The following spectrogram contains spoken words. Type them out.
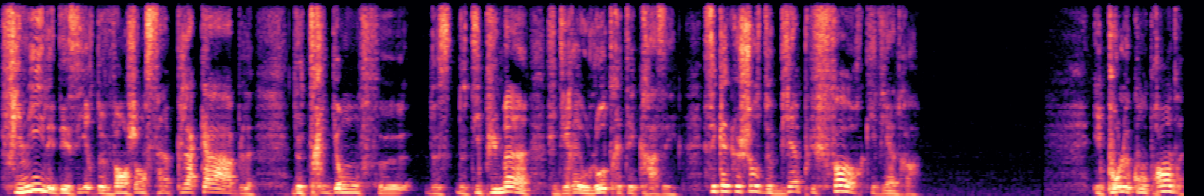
Fini les désirs de vengeance implacable, de triomphe euh, de, type humain, je dirais, où l'autre est écrasé. C'est quelque chose de bien plus fort qui viendra. Et pour le comprendre,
